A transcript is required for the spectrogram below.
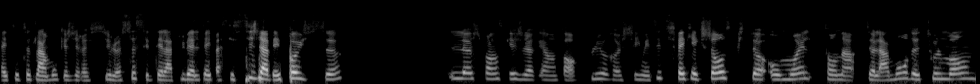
a été tout l'amour que j'ai reçu. Là. Ça, c'était la plus belle paye. Parce que si j'avais pas eu ça, là, je pense que je l'aurais encore plus rushé. Mais tu sais, tu fais quelque chose, puis tu as au moins ton, l'amour de tout le monde,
